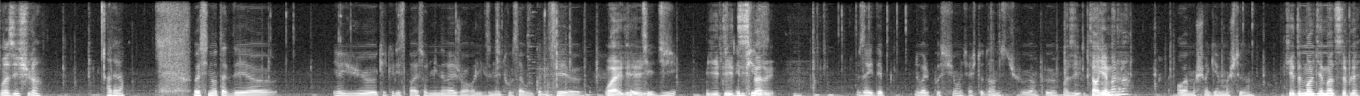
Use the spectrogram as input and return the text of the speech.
Vas-y, je suis là. Ah t'es là bah, Sinon t'as des... Euh, il y a eu euh, quelques disparitions de minerais, genre l'Ixon et tout ça, vous le connaissez. Euh, ouais, il est... dit. Il était disparu. vous avez des nouvelles potions, tiens je te donne si tu veux un peu. Vas-y, t'es en game mode là? Ouais, moi je suis en game mode, je te donne. Ok, donne-moi le game mode s'il te plaît.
